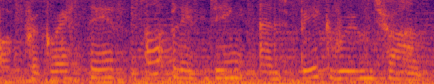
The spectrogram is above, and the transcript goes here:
Trance progressive, uplifting and big room trance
